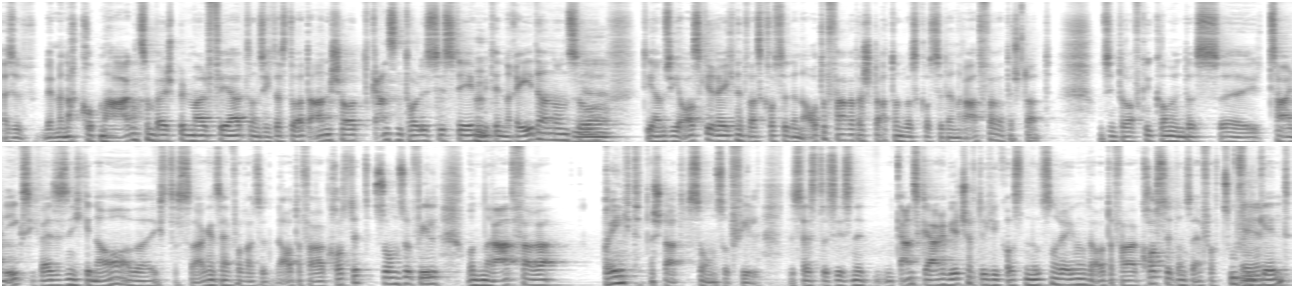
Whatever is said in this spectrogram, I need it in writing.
Also wenn man nach Kopenhagen zum Beispiel mal fährt und sich das dort anschaut, ganz ein tolles System mhm. mit den Rädern und so. Ja. Die haben sich ausgerechnet, was kostet ein Autofahrer der Stadt und was kostet ein Radfahrer der Stadt und sind darauf gekommen, dass äh, Zahl X, ich weiß es nicht genau, aber ich das sage jetzt einfach, also der Autofahrer kostet so und so viel und ein Radfahrer bringt der Stadt so und so viel. Das heißt, das ist eine ganz klare wirtschaftliche Kosten-Nutzen-Rechnung. Der Autofahrer kostet uns einfach zu viel ja. Geld.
